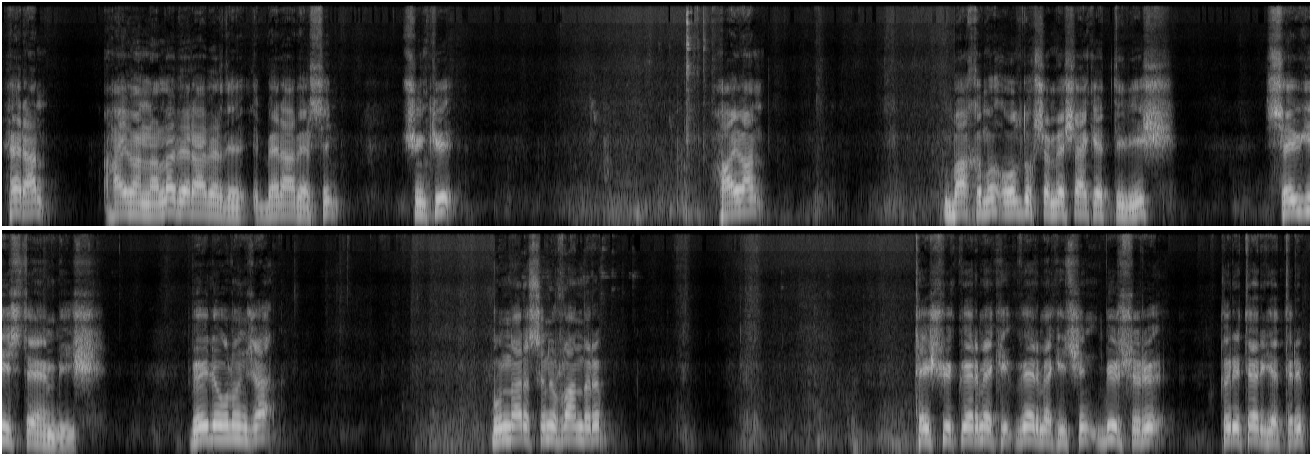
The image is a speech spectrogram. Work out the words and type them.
Her an hayvanlarla beraber de berabersin. Çünkü hayvan bakımı oldukça meşakkatli bir iş. Sevgi isteyen bir iş. Böyle olunca bunları sınıflandırıp teşvik vermek vermek için bir sürü kriter getirip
